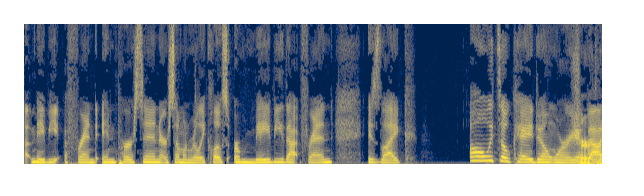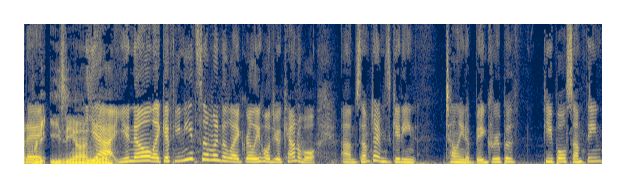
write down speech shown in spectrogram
uh, maybe a friend in person or someone really close, or maybe that friend is like, oh, it's okay, don't worry Sure, about it. pretty easy on yeah, you. you know, like if you need someone to like really hold you accountable, um, sometimes getting telling a big group of people something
